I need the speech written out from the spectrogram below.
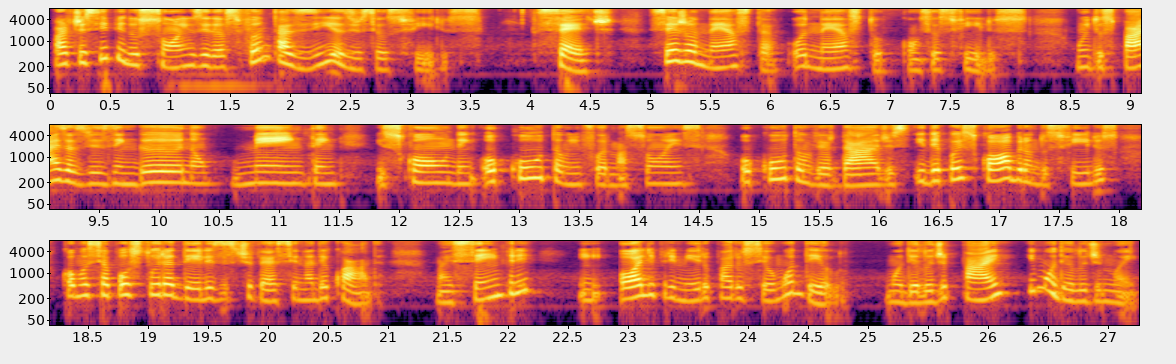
Participe dos sonhos e das fantasias de seus filhos. 7. Seja honesta, honesto com seus filhos. Muitos pais às vezes enganam, mentem, escondem, ocultam informações, ocultam verdades e depois cobram dos filhos como se a postura deles estivesse inadequada. Mas sempre olhe primeiro para o seu modelo, modelo de pai e modelo de mãe.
